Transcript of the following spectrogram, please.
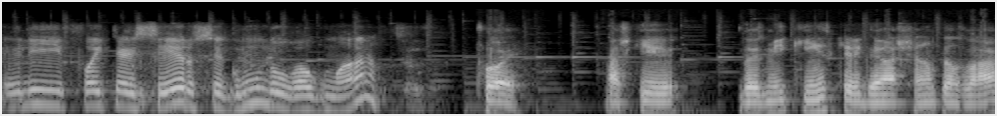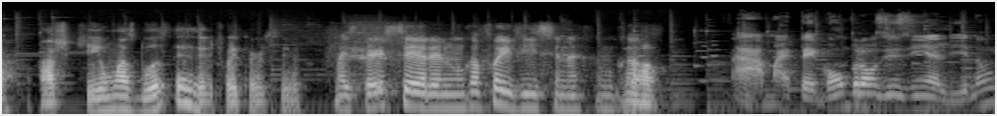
ele foi terceiro, segundo algum ano? Foi. Acho que 2015 que ele ganhou a Champions lá. Acho que umas duas vezes ele foi terceiro. Mas terceiro, ele nunca foi vice, né? Nunca... Não. Ah, mas pegou um bronzezinho ali, não.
